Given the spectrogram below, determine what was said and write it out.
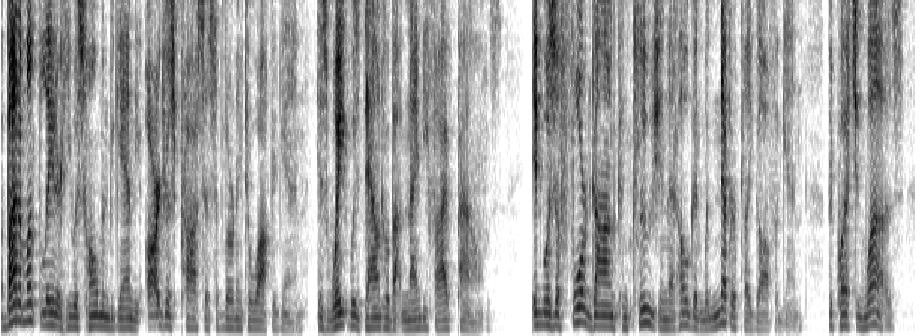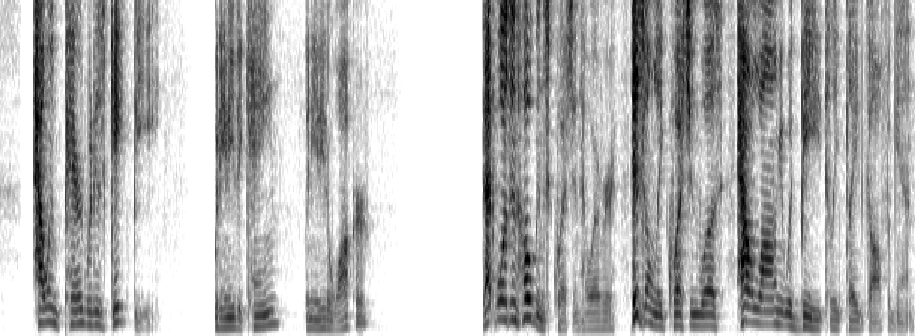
About a month later, he was home and began the arduous process of learning to walk again. His weight was down to about 95 pounds. It was a foregone conclusion that Hogan would never play golf again. The question was, how impaired would his gait be? Would he need a cane? Would he need a walker? That wasn't Hogan's question, however. His only question was how long it would be till he played golf again.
